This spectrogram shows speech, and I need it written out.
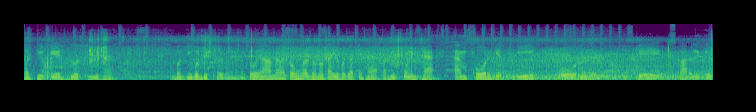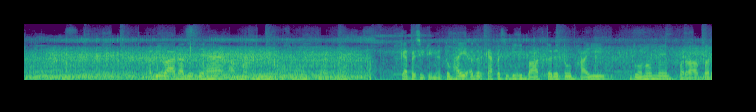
थर्टी एट बुलेट ली है, बग्गी को डिस्ट्रॉय करने में। तो यहाँ में कहूँगा दोनों टाई हो जाते हैं। अभी पॉइंट है एम फोर के थ्री और इसके स्कारल के। अभी बात आ देते हैं, हम अपने उसमें क्या है कैपेसिटी में। तो भाई, अगर कैपेसिटी की बात करें तो भाई, दोनों में बराबर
